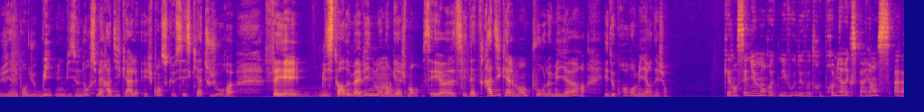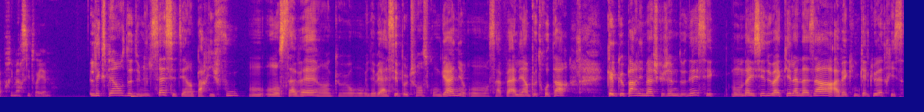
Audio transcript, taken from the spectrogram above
J'ai répondu oui, une bisounours, mais radicale. Et je pense que c'est ce qui a toujours fait l'histoire de ma vie, de mon engagement. C'est d'être radicalement pour le meilleur et de croire au meilleur des gens. Quel enseignement retenez-vous de votre première expérience à la primaire citoyenne? L'expérience de 2016, c'était un pari fou. On, savait hein, qu'il y avait assez peu de chances qu'on gagne, on, ça va aller un peu trop tard. Quelque part, l'image que j'aime donner, c'est on a essayé de hacker la NASA avec une calculatrice.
